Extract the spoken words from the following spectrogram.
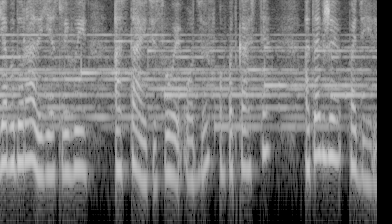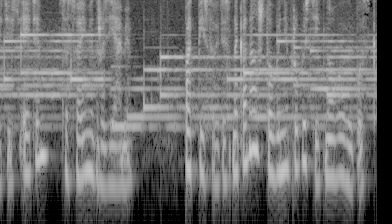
Я буду рада, если вы оставите свой отзыв о подкасте, а также поделитесь этим со своими друзьями. Подписывайтесь на канал, чтобы не пропустить новый выпуск.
